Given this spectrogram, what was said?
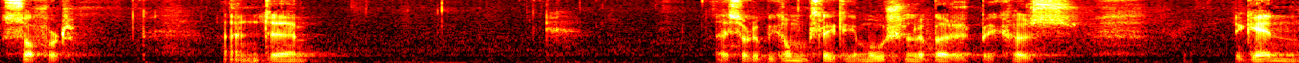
suffered. And um, I sort of become slightly emotional about it because, again,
